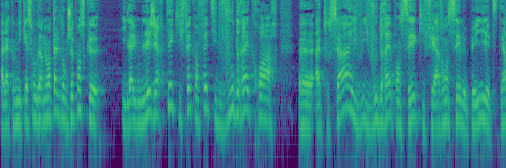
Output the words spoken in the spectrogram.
à la communication gouvernementale. Donc je pense qu'il a une légèreté qui fait qu'en fait il voudrait croire euh, à tout ça. Il, voudrait penser qu'il fait avancer le pays, etc.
